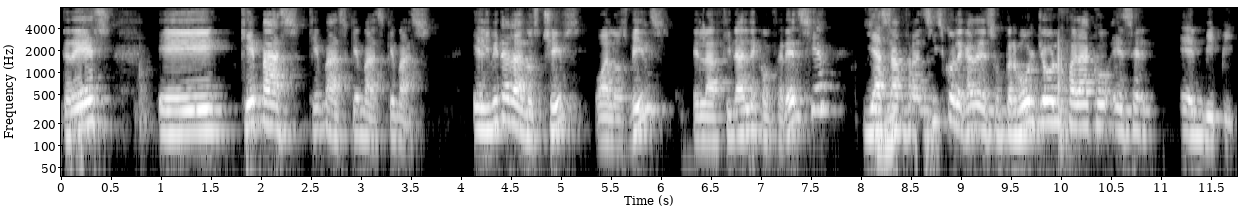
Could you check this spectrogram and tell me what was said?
Tres. eh, ¿Qué más? ¿Qué más? ¿Qué más? ¿Qué más? Eliminan a los Chiefs o a los Bills en la final de conferencia y a San Francisco le gana el Super Bowl. Joe Flaco es el MVP.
